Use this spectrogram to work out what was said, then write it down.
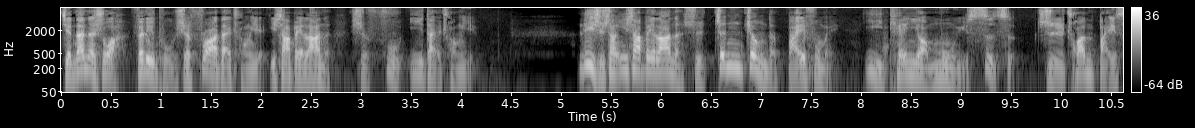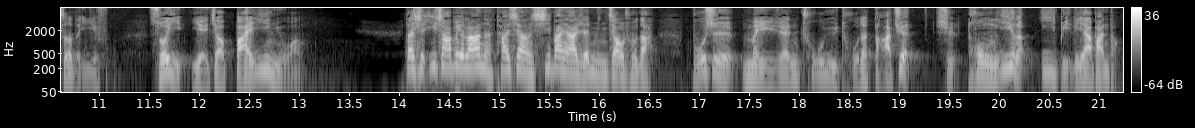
简单的说啊，菲利普是富二代创业，伊莎贝拉呢是富一代创业。历史上，伊莎贝拉呢是真正的白富美。一天要沐浴四次，只穿白色的衣服，所以也叫白衣女王。但是伊莎贝拉呢，她向西班牙人民交出的不是美人出浴图的答卷，是统一了伊比利亚半岛。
